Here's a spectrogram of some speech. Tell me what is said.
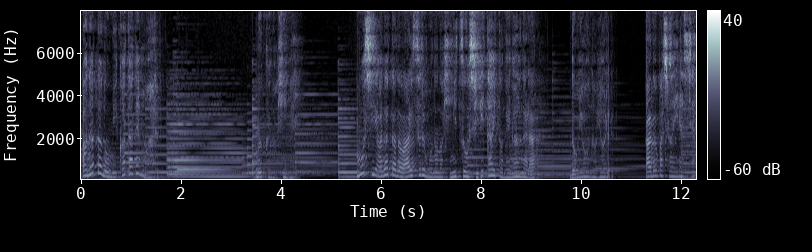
あなたの味方でもある。無垢の姫もしあなたの愛する者の秘密を知りたいと願うなら土曜の夜あの場所へいらっしゃい。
